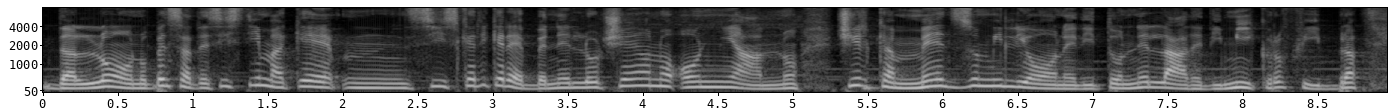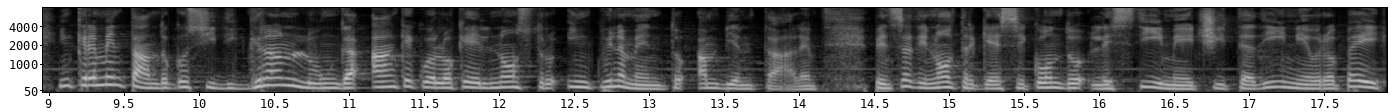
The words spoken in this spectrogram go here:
dall'ONU. Pensate, si stima che mh, si scaricherebbe spargerebbe nell'oceano ogni anno circa mezzo milione di tonnellate di microfibra, incrementando così di gran lunga anche quello che è il nostro inquinamento ambientale. Pensate inoltre che secondo le stime i cittadini europei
